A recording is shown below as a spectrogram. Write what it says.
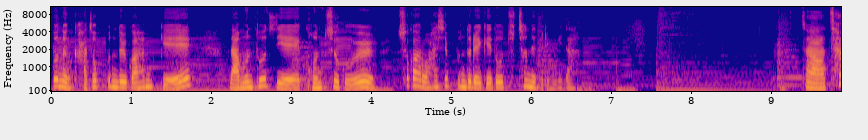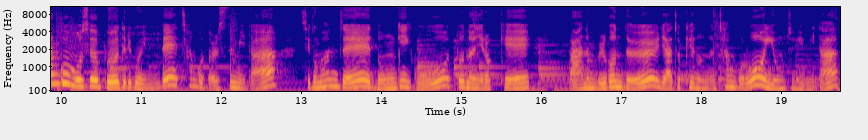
또는 가족분들과 함께 남은 토지에 건축을 추가로 하실 분들에게도 추천해 드립니다. 자, 창고 모습 보여드리고 있는데 창고 넓습니다. 지금 현재 농기구 또는 이렇게 많은 물건들 야적해 놓는 창고로 이용 중입니다.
